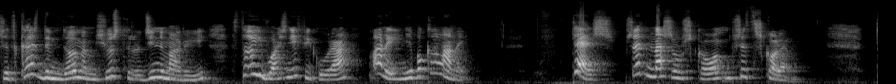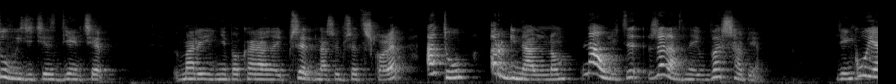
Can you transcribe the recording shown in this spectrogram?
przed każdym domem sióstr rodziny Maryi stoi właśnie figura Maryi Niepokalanej. Też przed naszą szkołą i przedszkolem. Tu widzicie zdjęcie Maryi Niepokalanej przed naszym przedszkolem, a tu oryginalną na ulicy Żelaznej w Warszawie. Dziękuję!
